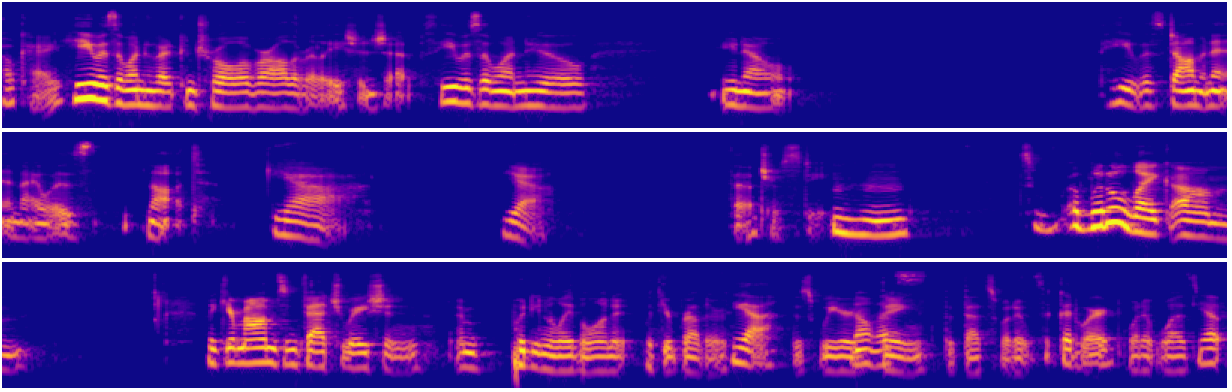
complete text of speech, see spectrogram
Okay. He was the one who had control over all the relationships. He was the one who, you know, he was dominant and I was not. Yeah. Yeah. Interesting. Mm-hmm. It's a little like um, like your mom's infatuation. I'm putting a label on it with your brother. Yeah. This weird No, thing that that's what it It's a good word. what it was. Yep.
